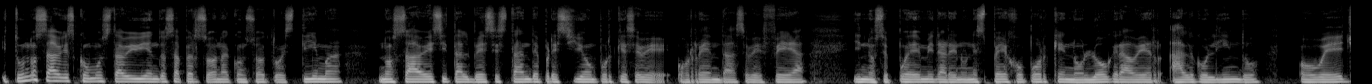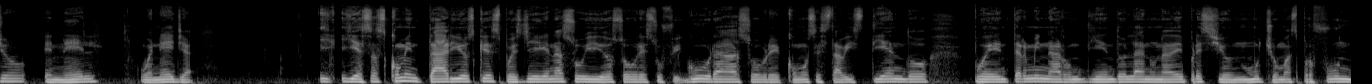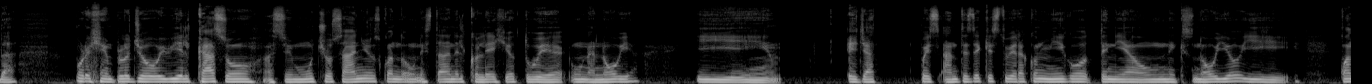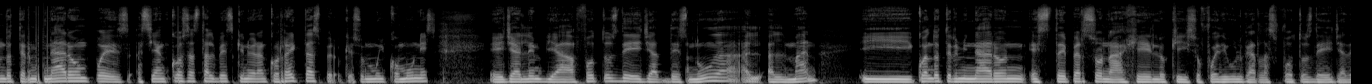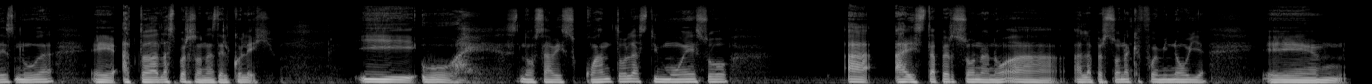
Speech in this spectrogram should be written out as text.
y tú no sabes cómo está viviendo esa persona con su autoestima, no sabe si tal vez está en depresión porque se ve horrenda, se ve fea y no se puede mirar en un espejo porque no logra ver algo lindo o bello en él o en ella. Y, esos comentarios que después lleguen a su oído sobre su figura, sobre cómo se está vistiendo, pueden terminar hundiéndola en una depresión mucho más profunda. Por ejemplo, yo viví el caso hace muchos años cuando aún estaba en el colegio, tuve una novia y ella, pues antes de que estuviera conmigo, tenía un exnovio y cuando terminaron, pues hacían cosas tal vez que no eran correctas, pero que son muy comunes. Ella le enviaba fotos de ella desnuda al, al man. Y cuando terminaron, este personaje lo que hizo fue divulgar las fotos de ella desnuda eh, a todas las personas del colegio. Y no sabes cuánto lastimó eso a, a esta persona, ¿no? A, a, la persona que fue mi novia. Eh,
